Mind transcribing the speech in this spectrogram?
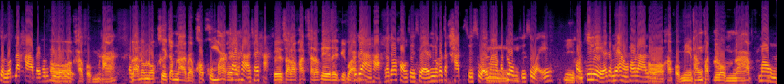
ส่วนลดราคาไปค่อนอ๋ข้างเยอะเลอยครับผมค่ะ นะสำห รับร้านน้องนกคือจำหน่ายแบบครอบคลุมมากเลยนใช่ค่ะใช่ค่ะ คือสารพัดสารเพเลยดีกว่า ทุกอย่างค่ะ แล้วก็ของสวยๆนกก็จะคัดสวยๆมาอืมพัดลมสวยมี ๆของขี้เหร่ก็จะไม่เอาเข้าร้านเลอ๋อยครับ ผมมีทั้งพัดลมนะครับหม้อหุง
